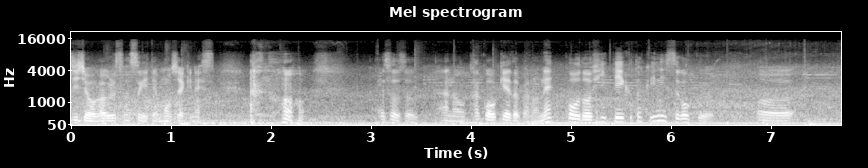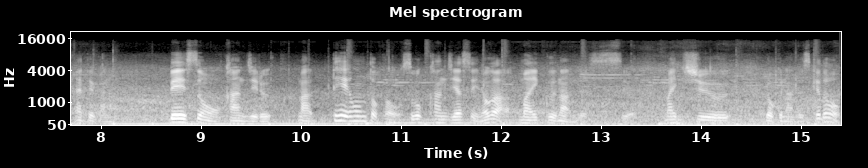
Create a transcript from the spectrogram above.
事情がうるさすぎて申し訳ないです。あのそうそう。あの加工系とかのねコードを弾いていく時にすごく何ていうかな。ベース音を感じる、まあ、低音とかをすごく感じやすいのがマイクなんですよ。マイク収録なんですけど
